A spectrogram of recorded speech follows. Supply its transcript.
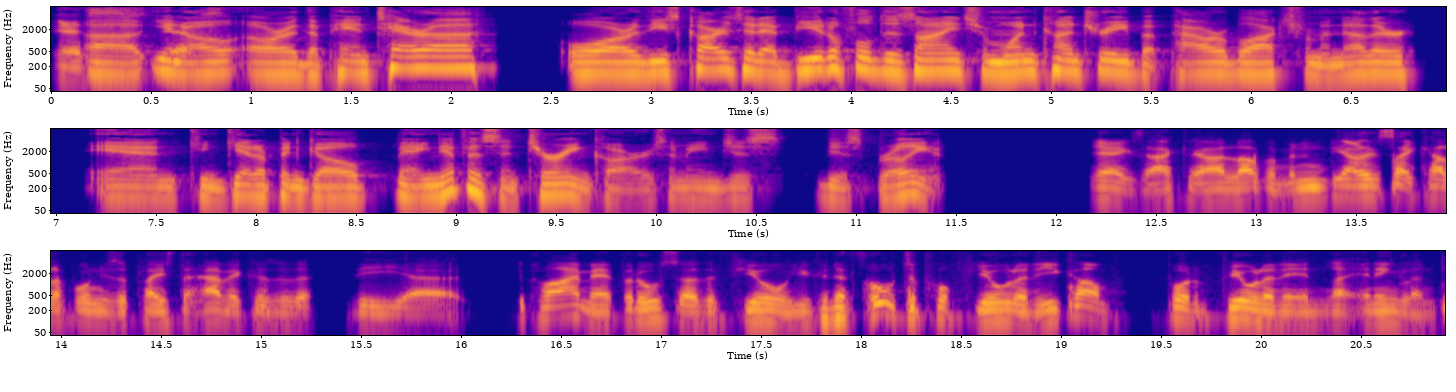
Yes. uh, you yes. know, or the Pantera, or these cars that have beautiful designs from one country, but power blocks from another and can get up and go. Magnificent touring cars. I mean, just, just brilliant. Yeah, exactly. I love them, and yeah, like I say, California's a place to have it because of the the, uh, the climate, but also the fuel. You can afford to put fuel in it. You can't put fuel in it in, like, in England.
